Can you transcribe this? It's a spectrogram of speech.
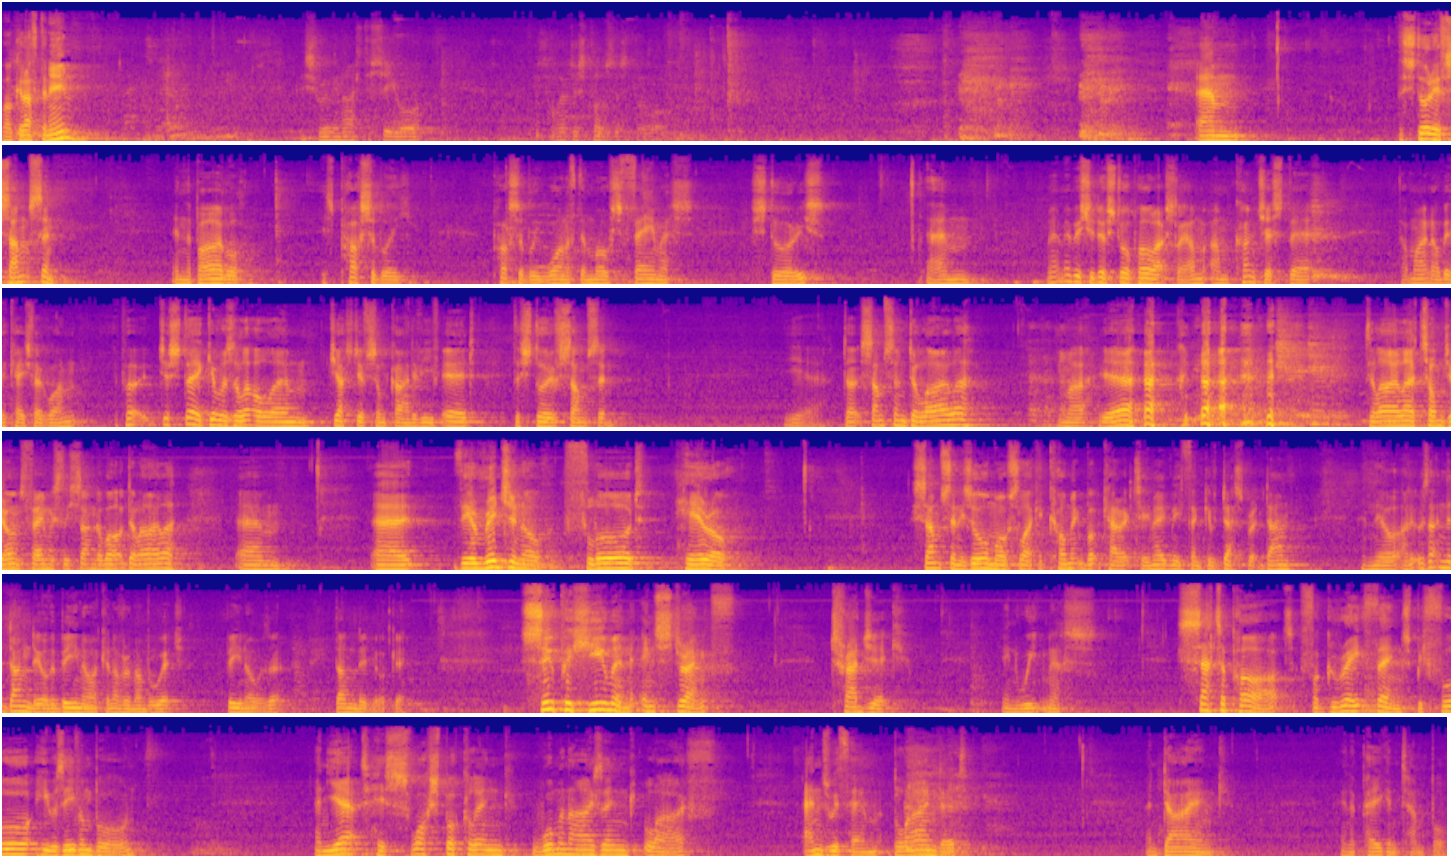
Well, good afternoon. It's really nice to see you all. So I'll just close this door. Um, the story of Samson in the Bible is possibly, possibly one of the most famous stories. Um, maybe we should do a straw poll. Actually, I'm, I'm conscious that that might not be the case for everyone. But just uh, give us a little um, gesture of some kind if you've heard the story of Samson. Yeah. Samson, Delilah. Yeah. Delilah. Tom Jones famously sang about Delilah. Um, uh, the original flawed hero. Samson is almost like a comic book character. He made me think of Desperate Dan. In the, was that in the Dandy or the Beano? I can never remember which. Beano, was it? Dandy, okay. Superhuman in strength, tragic in weakness, set apart for great things before he was even born, and yet his swashbuckling, womanizing life ends with him blinded and dying in a pagan temple.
